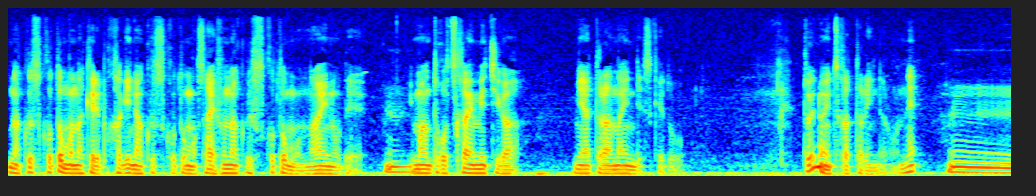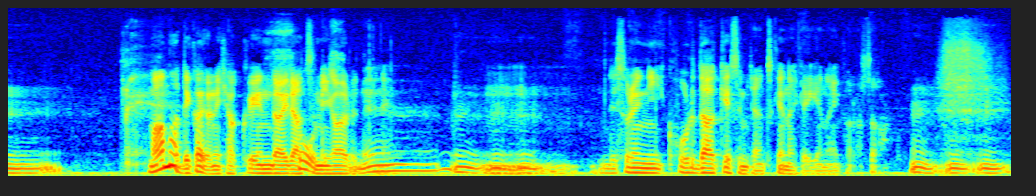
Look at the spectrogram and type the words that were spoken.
なくすこともなければ鍵なくすことも財布なくすこともないのでうん。今のところ使い道が見当たらないんですけどどういうのに使ったらいいんだろうね。うん。まあまあでかいよね。100円台で厚みがあるんうん。うん。でそれにホルダーケースみたいなのつけなきゃいけないからさ。うんうんうん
